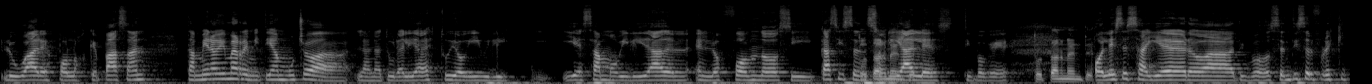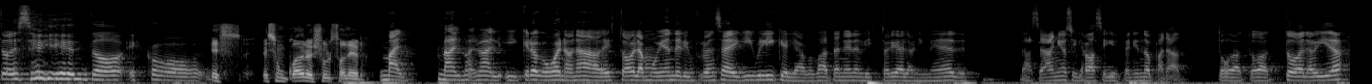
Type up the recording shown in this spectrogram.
lugares por los que pasan, también a mí me remitía mucho a la naturalidad de Estudio Ghibli. Y, esa movilidad en, en los fondos y casi sensoriales, tipo que Totalmente. olés esa hierba, tipo, sentís el fresquito de ese viento, es como Es, es un cuadro de Jules Soler. mal, mal, mal, mal. Y creo que, bueno, nada, de esto habla muy bien de la influencia de Ghibli que la va a tener en la historia del anime de hace años y la va a seguir teniendo para toda, toda, toda la vida.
